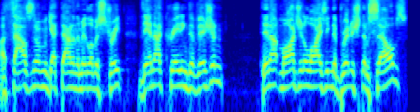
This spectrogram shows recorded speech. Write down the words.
A thousand of them get down in the middle of a street. They're not creating division? They're not marginalizing the British themselves?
